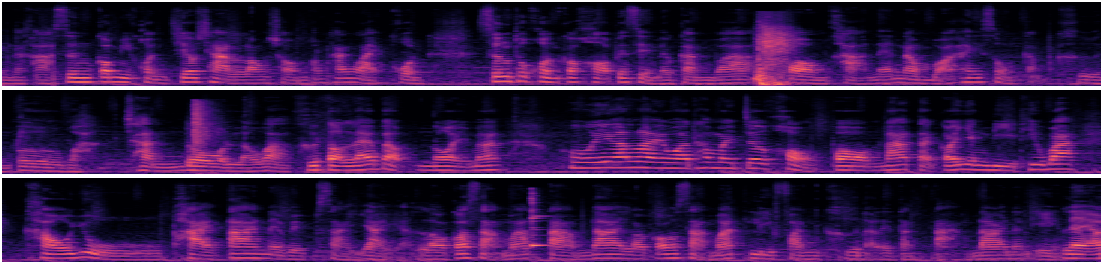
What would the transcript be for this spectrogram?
มนะคะ ซึ่งก็มีคนเชี่ยวชาญลองชมค่อนข้างหลายคน ซึ่งทุกคนก็เคาะเป็นเสียงเดียวกันว่าปลอมค่ะแนะนำว่าให้ส่งกลับคืน เออว่ะฉันโดนแล้วว่ะคือตอนแรกแบบหน่อยมากเฮ้ยอะไรวะทำไมเจอของปลอมได้แต่ก็ยังดีที่ว่า เขาอยู่ภายใต้ในเว็บไซต์ใหญ่อะเราก็สามารถตามได้เราก็สามารถรีฟันคืนอะไรต่างๆ ได้นั่นเอง แล้ว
